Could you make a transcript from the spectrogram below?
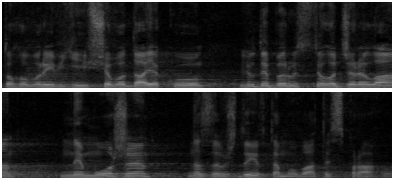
то говорив їй, що вода, яку люди беруть з цього джерела, не може назавжди втамувати спрагу.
